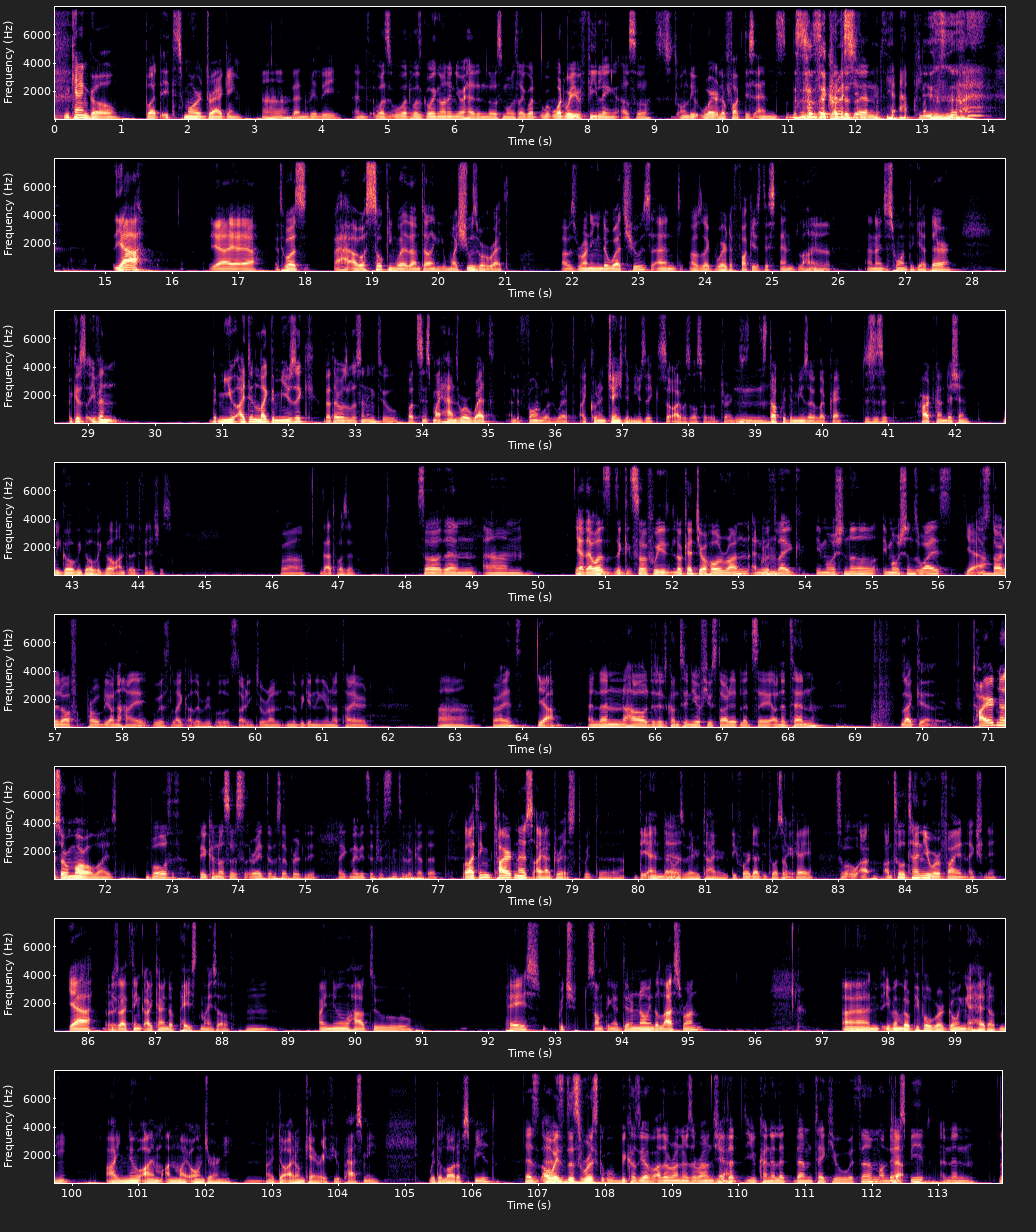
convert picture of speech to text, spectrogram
you can go, but it's more dragging uh-huh. than really And was what was going on in your head in those moments? Like what what were you feeling? Also, it's only where the fuck this ends. This was the Like, this question. end, yeah. please. Yeah. Yeah, yeah, yeah. It was I, I was soaking wet, I'm telling you. My shoes were wet. I was running in the wet shoes and I was like, where the fuck is this end line? Yeah. And I just want to get there. Because even the mu I didn't like the music that I was listening to, but since my hands were wet and the phone was wet, I couldn't change the music. So I was also trying to Mm. st- stuck with the music. I was like, okay, this is it. Hard condition. We go, we go, we go until it finishes. Wow. That was it. So then, um, yeah, that was like. So if we look at your whole run and with Mhm. like emotional emotions wise, Yeah. you started off probably on a high with like other people starting to run in the beginning. You're not tired, uh, right? yeah. And then how did it continue? If you started, let's say, on a ten, Like uh, tiredness or moral wise? both you can also rate them separately. Like maybe it's interesting to look at that. Well, I think tiredness I addressed with uh, at the end. I was very tired. Before that, it was Okay. okay. So uh, until ten, you were fine actually. Yeah, because. I think I kind of paced myself. Hmm. I knew how to pace, which something I didn't know in the last run. And even though people were going ahead of me, I knew I'm on my own journey. Hmm. I don't I don't care if you pass me with a lot of speed. There's always Um, this risk because you have other runners around you Yeah. that you kind of let them take you with them on their Yeah. speed, and then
